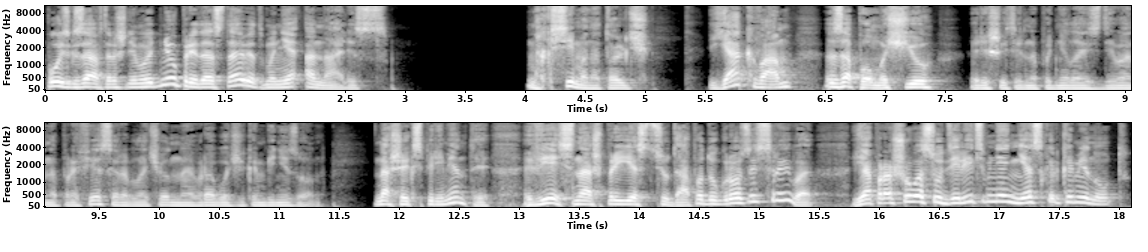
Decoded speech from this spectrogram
Пусть к завтрашнему дню предоставят мне анализ». «Максим Анатольевич, я к вам за помощью», — решительно поднялась с дивана профессор, облаченная в рабочий комбинезон. «Наши эксперименты, весь наш приезд сюда под угрозой срыва. Я прошу вас уделить мне несколько минут».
